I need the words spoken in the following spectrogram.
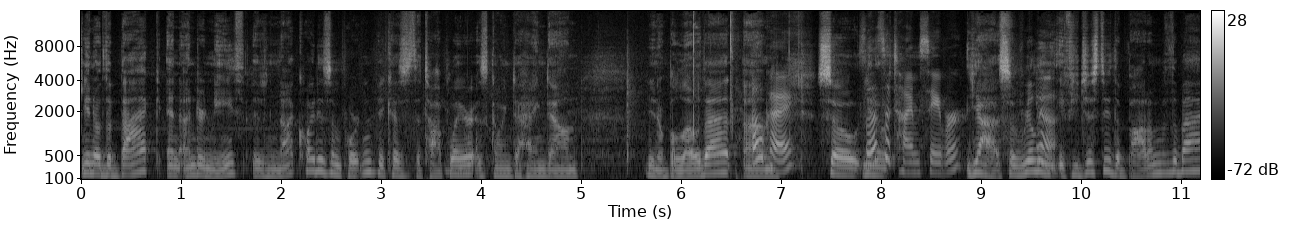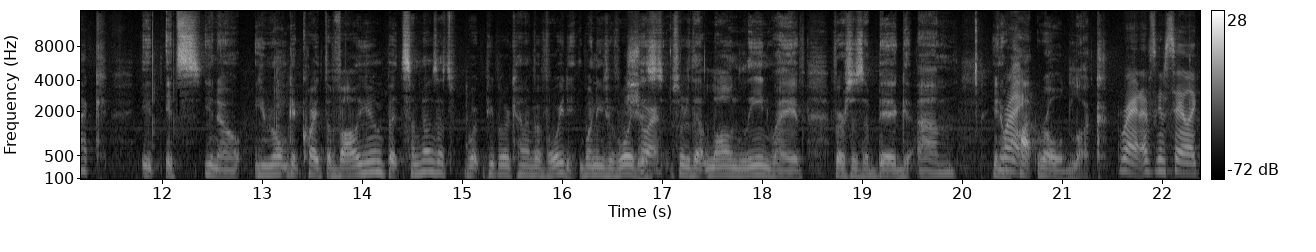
you know, the back and underneath is not quite as important because the top layer is going to hang down, you know, below that. Um, Okay. So, So that's know, a time saver. Yeah, so really, Yeah. if you just do the bottom of the back, it, it's, you know, you won't get quite the volume, but sometimes that's what people are kind of avoiding, wanting to avoid Sure. is sort of that long, lean wave versus a big, um, you know, Right. hot rolled look. Right. I was going to say like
